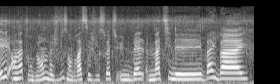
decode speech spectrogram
Et en attendant, ben, je vous embrasse et je vous souhaite une belle matinée. Bye bye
